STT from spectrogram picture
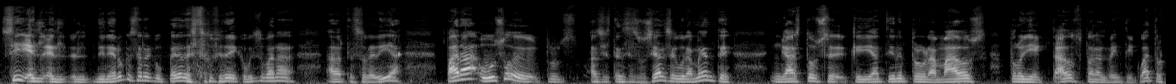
Sí, el, el- el dinero que se recupera de estos fideicomisos van a, a la tesorería para uso de pues, asistencia social, seguramente, gastos eh, que ya tienen programados, proyectados para el 24.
